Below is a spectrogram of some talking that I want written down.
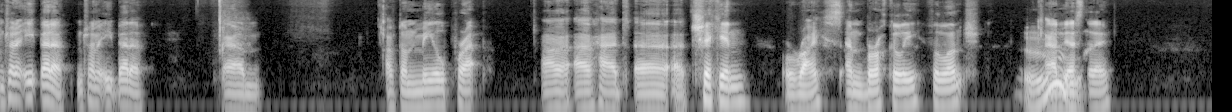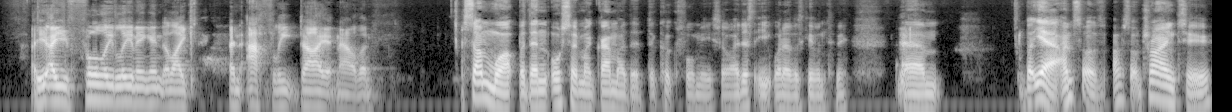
I'm trying to eat better. I'm trying to eat better. Um, I've done meal prep. I, I've had uh, a chicken, rice, and broccoli for lunch. Had Ooh. yesterday. Are you, are you fully leaning into like an athlete diet now then? Somewhat, but then also my grandmother that cooks for me, so I just eat whatever's given to me. Yeah. Um, but yeah, I'm sort of I'm sort of trying to.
